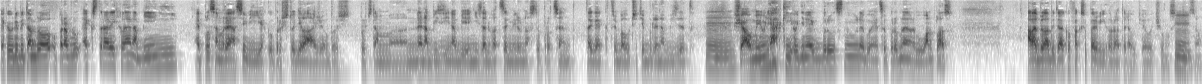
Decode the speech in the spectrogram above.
Jako kdyby tam bylo opravdu extra rychlé nabíjení, Apple samozřejmě asi ví, jako proč to dělá, že jo? Proč, proč tam eh, nenabízí nabíjení za 20 minut na 100%, tak jak třeba určitě bude nabízet hmm. Xiaomi nějaký hodinek v budoucnu, nebo něco podobného, nebo OnePlus. Ale byla by to jako fakt super výhoda teda u těch očů, musím hmm. říct. No.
